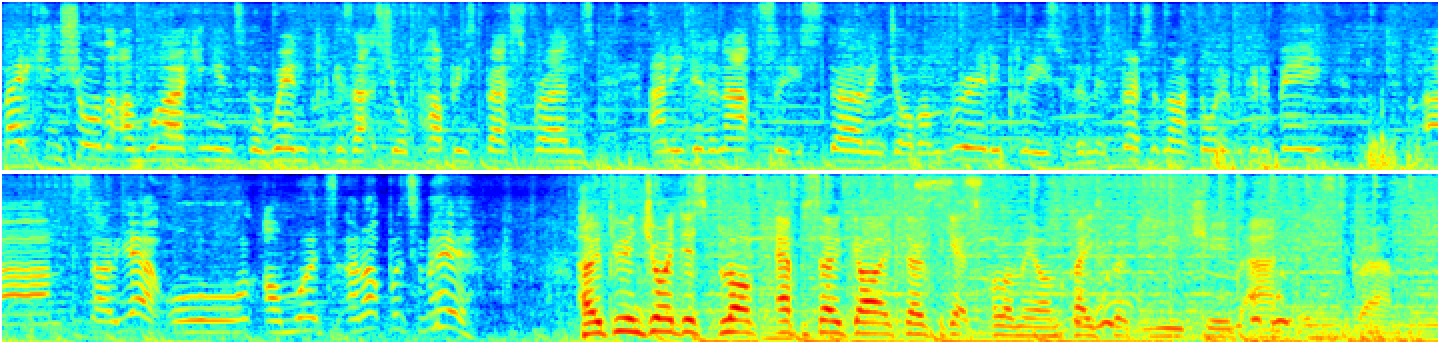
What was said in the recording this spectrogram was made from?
making sure that I'm working into the wind because that's your puppy's best friend and he did an absolutely sterling job. I'm really pleased with him. It's better than I thought it was going to be. Um, so yeah, all onwards and upwards from here. Hope you enjoyed this vlog episode guys. Don't forget to follow me on Facebook, YouTube and Instagram.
